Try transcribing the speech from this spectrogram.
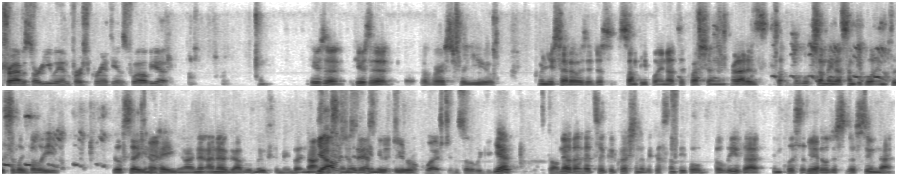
Travis, are you in First Corinthians twelve yet? Here's a here's a, a verse for you. When you said, "Oh, is it just some people?" And that's a question, or that is something that some people implicitly believe. They'll say, you know, yeah. hey, you know, I know, I know God will move through me, but not yeah. I was just asking a general question so that we could yeah. no, that, that's a good question though, because some people believe that implicitly. Yeah. They'll just assume that.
